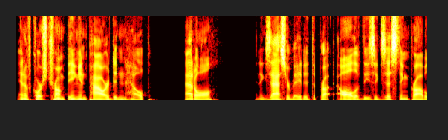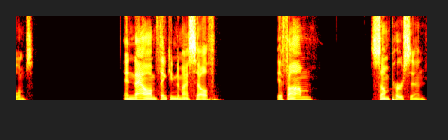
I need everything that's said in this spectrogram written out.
And of course, Trump being in power didn't help at all and exacerbated the pro- all of these existing problems. And now I'm thinking to myself, if I'm some person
